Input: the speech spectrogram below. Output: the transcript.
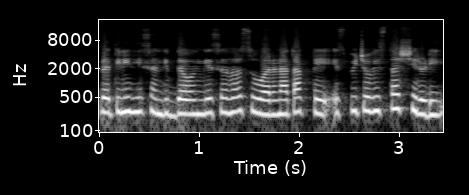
प्रतिनिधी संदीप दवंगेसह सुवर्णा ताकटे एसपी चोवीस तास शिर्डी.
